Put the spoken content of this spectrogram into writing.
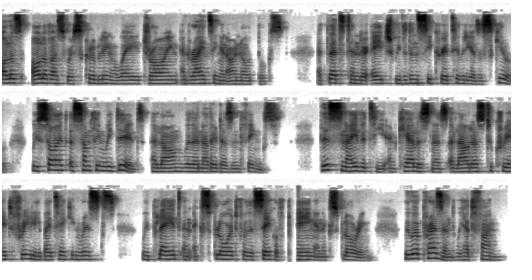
all, us, all of us were scribbling away, drawing, and writing in our notebooks. At that tender age, we didn't see creativity as a skill. We saw it as something we did, along with another dozen things. This naivety and carelessness allowed us to create freely by taking risks. We played and explored for the sake of playing and exploring. We were present, we had fun.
